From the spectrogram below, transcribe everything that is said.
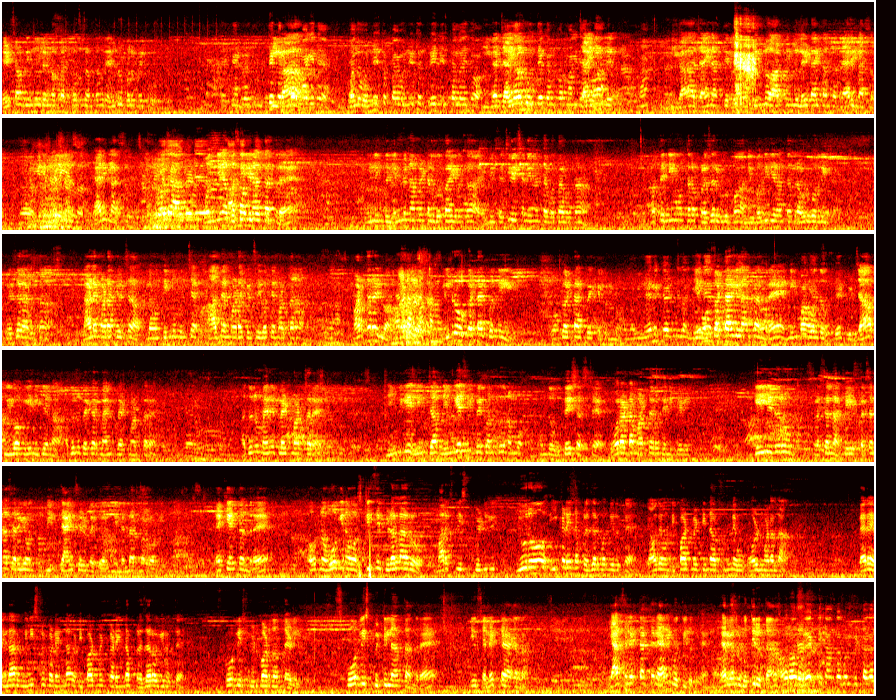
ಎರಡು ಸಾವಿರದ ಇನ್ನೂರ ಎಂಬತ್ತಾರು ಪೋಸ್ಟ್ ಅಂತಂದ್ರೆ ಎಲ್ಲರೂ ಬರಬೇಕು. ಈಗ- ಒಂದು ಒನ್ ಇಷ್ಟು ಫೈವ್ ಒನ್ ಇಷ್ಟು ತ್ರೀ ಲಿಸ್ಟ್ ಎಲ್ಲ ಇದು. ಈಗ ಜಾಯಿನ್- ಎಲ್ಲರಿಗೂ ಹುದ್ದೆ ಕನ್ಫರ್ಮ್ ಆಗಿದೆ? ಜಾಯಿನಿಂಗ್? ಈಗ ಜಾಯಿನ್ ಆಗ್ತಿರಲ್ಲ ತಿಂಗಳು ಆರು ತಿಂಗಳು ಲೇಟ್ ಆಯ್ತು ಅಂತಂದ್ರೆ ಯಾರಿಗೆ ಲಾಸು ಯಾರಿಗೆ ಲಾಸು ಒಂದಿನ ಬಂದಿದ್ದೀರಾ ಅಂತಂದ್ರೆ ನಿಮ್ದು ಎನ್ವಿರಾನ್ಮೆಂಟ್ ಅಲ್ಲಿ ಗೊತ್ತಾಗಿರುತ್ತಾ? ನಿಮ್ಮ ಸಿಚುವೇಶನ್ ಏನಂತ ಗೊತ್ತಾಗುತ್ತಾ? ಮತ್ತೆ ನೀವು ಒಂಥರ ಪ್ರೆಷರ್ ಗ್ರೂಪ್ ನೀವು ಬಂದಿದ್ದೀರಾ ಅಂತಂದ್ರೆ ಅವ್ರಿಗೆ ಅವ್ರಿಗೆ ಪ್ರೆಷರ್ ಆಗುತ್ತಾ ನಾಳೆ ಮಾಡೋ ಕೆಲಸ ಇಲ್ಲ ಒಂದು ತಿಂಗಳು ಮುಂಚೆ ಆದ್ಮೇಲೆ ಮಾಡೋ ಕೆಲಸ ಇವತ್ತೇ ಮಾಡ್ತಾರ? ಮಾಡ್ತಾರಾ ಇಲ್ವಾ? ಎಲ್ಲರೂ ಒಗ್ಗಟ್ಟಾಗಿ ಬನ್ನಿ. ಒಗ್ಗಟ್ಟಾಗ್ಬೇಕು ಎಲ್ರು ಏನೇ ಒಗ್ಗಟ್ಟಾಗಿಲ್ಲ ಅಂತಂದ್ರೆ ನಿಮ್ಮ ಒಂದು ಜಾಬ್ ಇವಾಗ ಏನಿದೆಯಲ್ಲ ಅದನ್ನು ಬೇಕಾದ್ರೆ ಮ್ಯಾನಿಪ್ಲೇಟ್ ಮಾಡ್ತಾರೆ. ಅದನ್ನು ಮ್ಯಾನಿಪ್ಲೇಟ್ ಮಾಡ್ತಾರೆ. ನಿಮಗೆ ನಿಮ್ಮ ಜಾಬ್ ನಿಮಗೆ ಸಿಗಬೇಕು ಅನ್ನೋದು ನಮ್ಮ ಒಂದು ಉದ್ದೇಶ ಅಷ್ಟೇ. ಹೋರಾಟ ಮಾಡ್ತಾ ಇರೋದು ಏನಕ್ಕೆ ಹೇಳಿ? ಕೆ ಎದುರು ಪ್ರಸನ್ನ ಕೆ ಪ್ರಸನ್ನ ಸರ್ಗೆ ಒಂದು ಬಿಗ್ ಥ್ಯಾಂಕ್ಸ್ ಹೇಳಬೇಕು. ನಿಮ್ಮೆಲ್ಲರ ಪರವಾಗಿ. ಯಾಕೆ ಅಂತಂದರೆ ಅವ್ರನ್ನ ಹೋಗಿ ನಾವು ಅಷ್ಟು ಈಸಿ ಬಿಡಲ್ಲ ಅವರು ಮಾರ್ಕ್ಸ್ ಲಿಸ್ಟ್ ಬಿಡಲಿ ಇವರು ಈ ಕಡೆಯಿಂದ ಪ್ರೆಸರ್ ಬಂದಿರುತ್ತೆ. ಯಾವುದೇ ಒಂದು ಡಿಪಾರ್ಟ್ಮೆಂಟಿಂದ ಅವ್ರು ಸುಮ್ಮನೆ ಹೋಲ್ಡ್ ಮಾಡಲ್ಲ. ಬೇರೆ ಎಲ್ಲರ ಮಿನಿಸ್ಟ್ರ್ ಕಡೆಯಿಂದ ಡಿಪಾರ್ಟ್ಮೆಂಟ್ ಕಡೆಯಿಂದ ಪ್ರೆಸರ್ ಹೋಗಿರುತ್ತೆ. ಸ್ಕೋರ್ ಲಿಸ್ಟ್ ಬಿಡಬಾರ್ದು ಅಂತ ಹೇಳಿ. ಸ್ಕೋರ್ ಲಿಸ್ಟ್ ಬಿಟ್ಟಿಲ್ಲ ಅಂತಂದರೆ ನೀವು ಸೆಲೆಕ್ಟೇ ಆಗಲ್ಲ. ಯಾರು ಸೆಲೆಕ್ಟ್ ಆಗ್ತಾರೆ ಯಾರಿಗೆ ಗೊತ್ತಿರುತ್ತೆ? ಯಾರಿಗಾದ್ರೂ ಗೊತ್ತಿರುತ್ತಾ?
